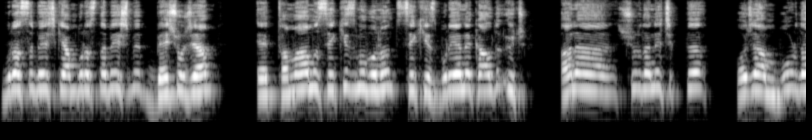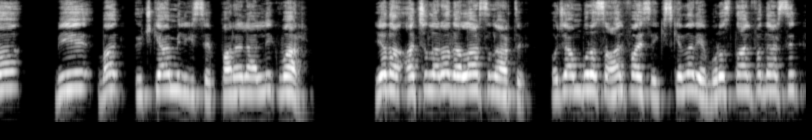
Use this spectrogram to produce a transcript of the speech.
Burası 5 iken burası da 5 mi? 5 hocam. E tamamı 8 mi bunun? 8. Buraya ne kaldı? 3. Ana şurada ne çıktı? Hocam burada bir bak üçgen bilgisi paralellik var. Ya da açılara dalarsın artık. Hocam burası alfa ise ikizkenar ya burası da alfa dersin.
